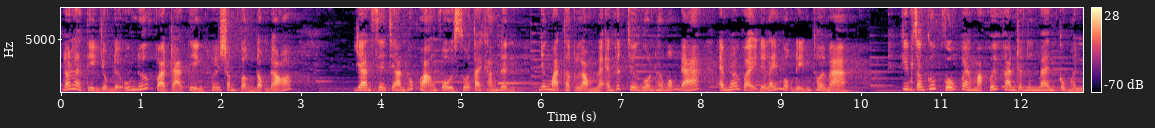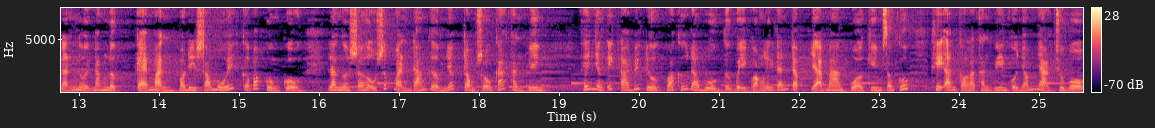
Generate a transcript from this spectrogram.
Đó là tiền dùng để uống nước và trả tiền thuê sân vận động đó. Jan Sechan hốt hoảng vội xua tay khẳng định, nhưng mà thật lòng là em thích chơi gôn hơn bóng đá, em nói vậy để lấy một điểm thôi mà. Kim Jong-kook vốn quen mặt với fan Running Man cùng hình ảnh người năng lực, kẻ mạnh, body sáu múi, cơ bắp cuồn cuộn, là người sở hữu sức mạnh đáng gờm nhất trong số các thành viên. Thế nhưng ít ai biết được quá khứ đau buồn từng bị quản lý đánh đập giả mang của Kim Jong-kook khi anh còn là thành viên của nhóm nhạc Turbo.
